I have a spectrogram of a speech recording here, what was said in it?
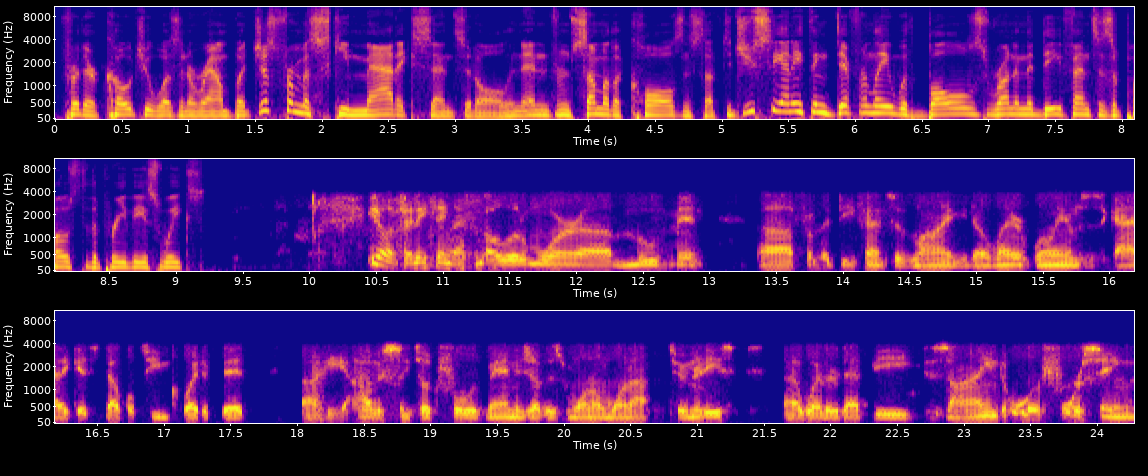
for their coach who wasn't around, but just from a schematic sense at all, and, and from some of the calls and stuff. Did you see anything differently with Bowles running the defense as opposed to the previous weeks? You know, if anything, I saw a little more uh, movement uh, from the defensive line. You know, Leonard Williams is a guy that gets double teamed quite a bit. Uh, he obviously took full advantage of his one-on-one opportunities, uh, whether that be designed or forcing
